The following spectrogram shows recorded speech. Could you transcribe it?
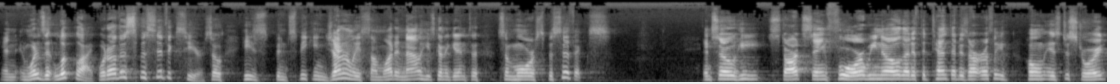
and, and what does it look like? What are the specifics here? So he's been speaking generally somewhat, and now he's going to get into some more specifics. And so he starts saying, For we know that if the tent that is our earthly home is destroyed,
